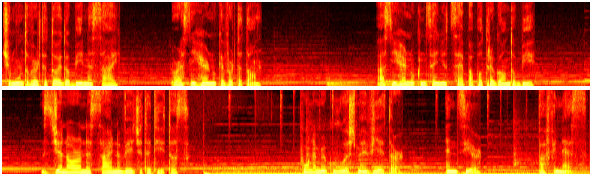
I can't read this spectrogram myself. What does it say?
që mund të vërtetojë dobinë e saj, por asnjëherë nuk e vërteton. Asnjëherë nuk nxë një cep apo tregon dobi. S'gjen orën e saj në vegjët e ditës. Punë e mrekullueshme e vjetër, e nxirë, pa finesë.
